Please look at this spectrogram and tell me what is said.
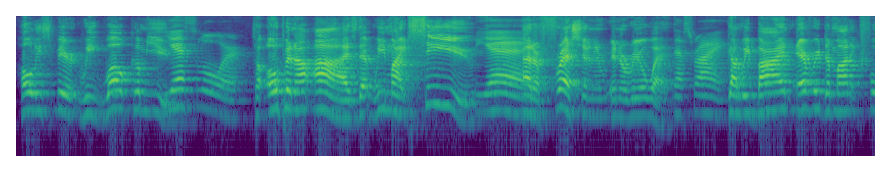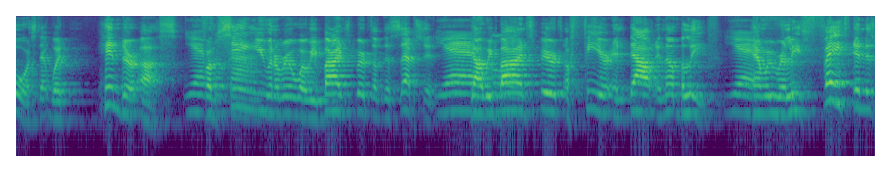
Holy Spirit, we welcome you. Yes, Lord. To open our eyes that we might see you yes. at a fresh and in a real way. That's right. God, we bind every demonic force that would hinder us yes, from oh seeing God. you in a real way. We bind spirits of deception. Yes, God, we Lord. bind spirits of fear and doubt and unbelief. Yes. And we release faith in this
